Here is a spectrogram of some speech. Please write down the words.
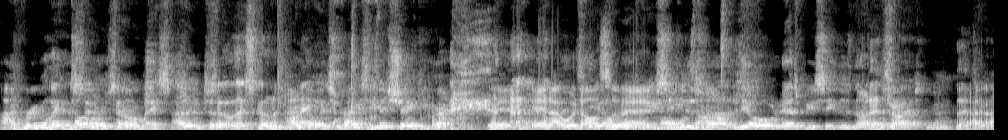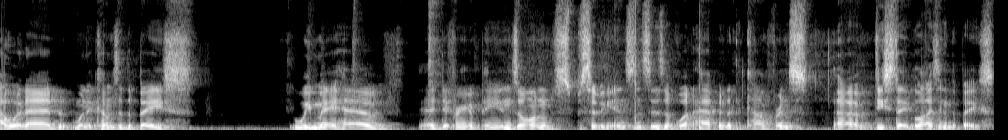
I agree with We that have totally. several, several Coach. bases. I do too. So that's going to I make know it it's crazy. It's shaky ground. And, and I would also add, SBC does not. The old SBC does not. That's exist. right. That's I, right. I would add, when it comes to the base, we may have uh, differing opinions on specific instances of what happened at the conference uh, destabilizing the base.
